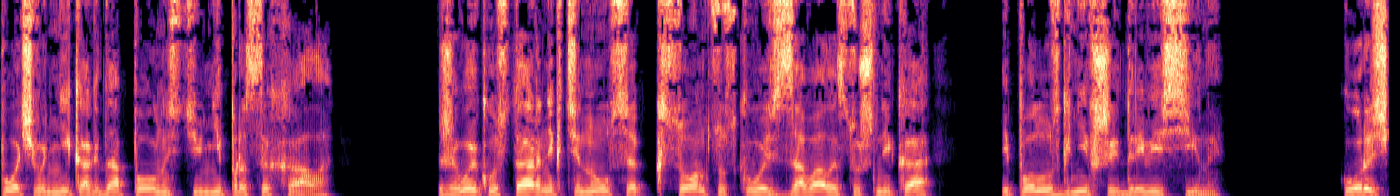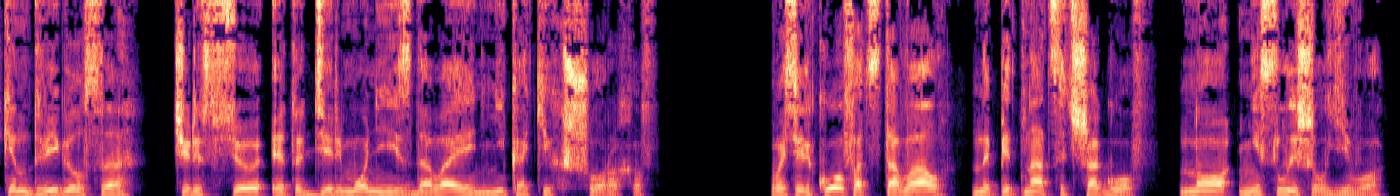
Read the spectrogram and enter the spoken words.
почва никогда полностью не просыхала. Живой кустарник тянулся к солнцу сквозь завалы сушняка и полусгнившей древесины. Курочкин двигался через все это дерьмо, не издавая никаких шорохов. Васильков отставал на пятнадцать шагов, но не слышал его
